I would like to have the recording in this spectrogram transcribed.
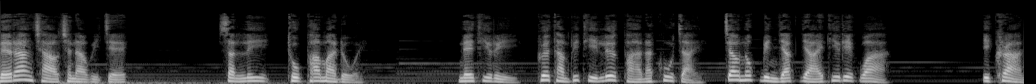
ในร่างชาวชนาวีเจคซันลี่ถูกพามาโดย เนธิรีเพื่อทำพิธีเลือกพาหนะคู่ใจ เจ้านกบินยักษ์ย้ายที่เรียกว่า อีคราน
